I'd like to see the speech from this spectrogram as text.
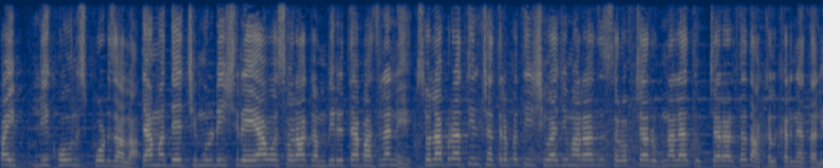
पाईप लीक होऊन स्फोट झाला. त्यामध्ये चिमुरडी श्रेया व सोरा गंभीररित्या भाजल्याने सोलापुरातील छत्रपती शिवाजी महाराज सर्वोपचार रुग्णालयात उपचारार्थ दाखल करण्यात आले.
